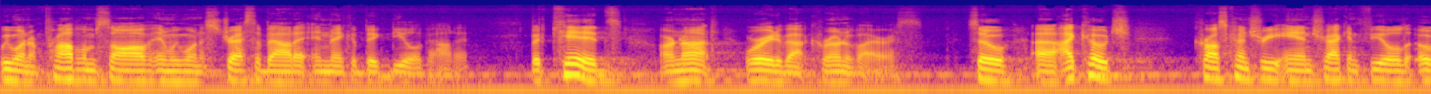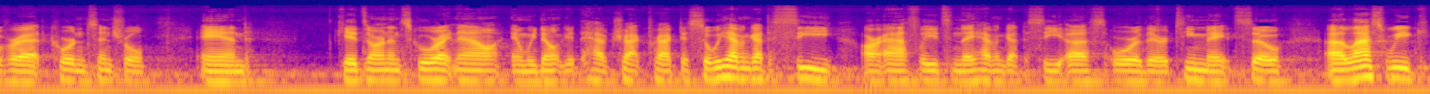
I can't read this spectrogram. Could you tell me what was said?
we want to problem solve, and we want to stress about it and make a big deal about it. But kids are not worried about coronavirus. So uh, I coach cross country and track and field over at Corydon Central, and kids aren't in school right now and we don't get to have track practice. So we haven't got to see our athletes and they haven't got to see us or their teammates. So uh, last week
